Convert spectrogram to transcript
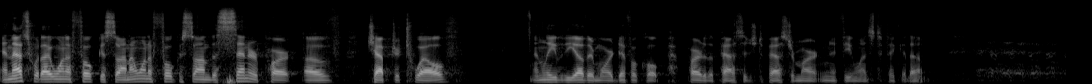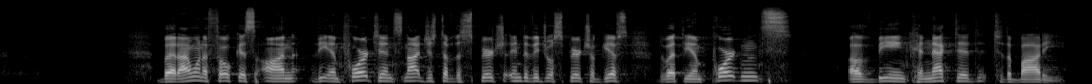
and that's what I want to focus on. I want to focus on the center part of chapter 12 and leave the other more difficult part of the passage to Pastor Martin if he wants to pick it up. but I want to focus on the importance not just of the spiritual individual spiritual gifts, but the importance of being connected to the body.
